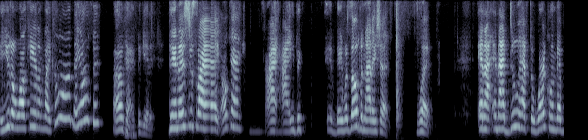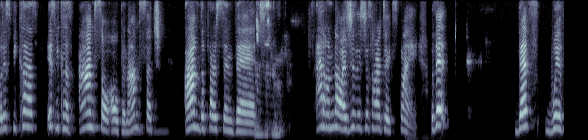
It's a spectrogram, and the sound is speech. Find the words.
and you don't walk in, I'm like, come on, they open. Okay, mm-hmm. forget it. Then it's just like, okay, I, I either if they was open, now they shut. What? And I and I do have to work on that, but it's because it's because I'm so open. I'm such I'm the person that I don't know. It's just it's just hard to explain. But that that's with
